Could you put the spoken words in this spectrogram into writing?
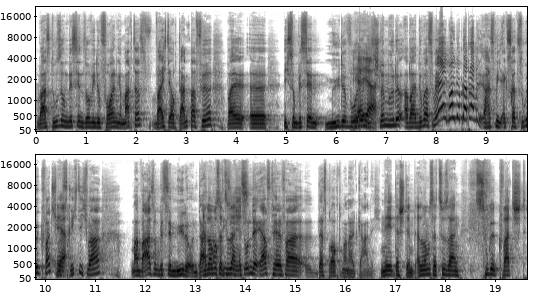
Warst du so ein bisschen so, wie du vorhin gemacht hast? War ich dir auch dankbar für, weil äh, ich so ein bisschen müde wurde, Ja, ja. nicht schlimm müde, aber du warst so, hey, hast mich extra zugequatscht, Ja. was richtig war. Man war so ein bisschen müde und dann Also man muss dazu diese sagen, Stunde Ersthelfer, das brauchte man halt gar nicht. Nee, das stimmt. Also man muss dazu sagen, zugequatscht.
